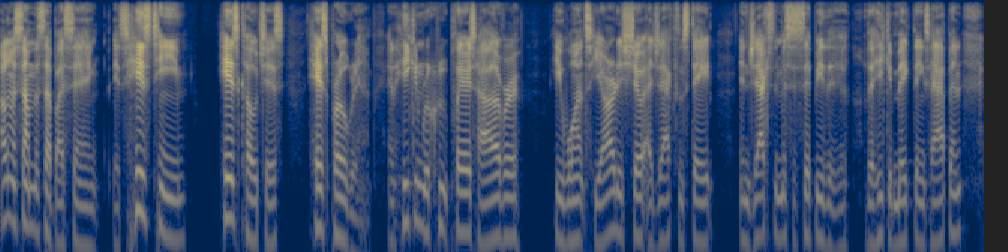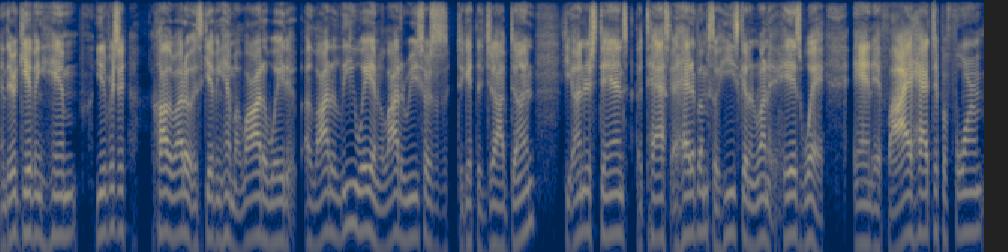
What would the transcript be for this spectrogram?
I'm going to sum this up by saying it's his team, his coaches, his program, and he can recruit players however he wants. He already showed at Jackson State in Jackson, Mississippi that, that he can make things happen, and they're giving him University Colorado is giving him a lot of way to, a lot of leeway and a lot of resources to get the job done. He understands the task ahead of him, so he's going to run it his way. And if I had to perform,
